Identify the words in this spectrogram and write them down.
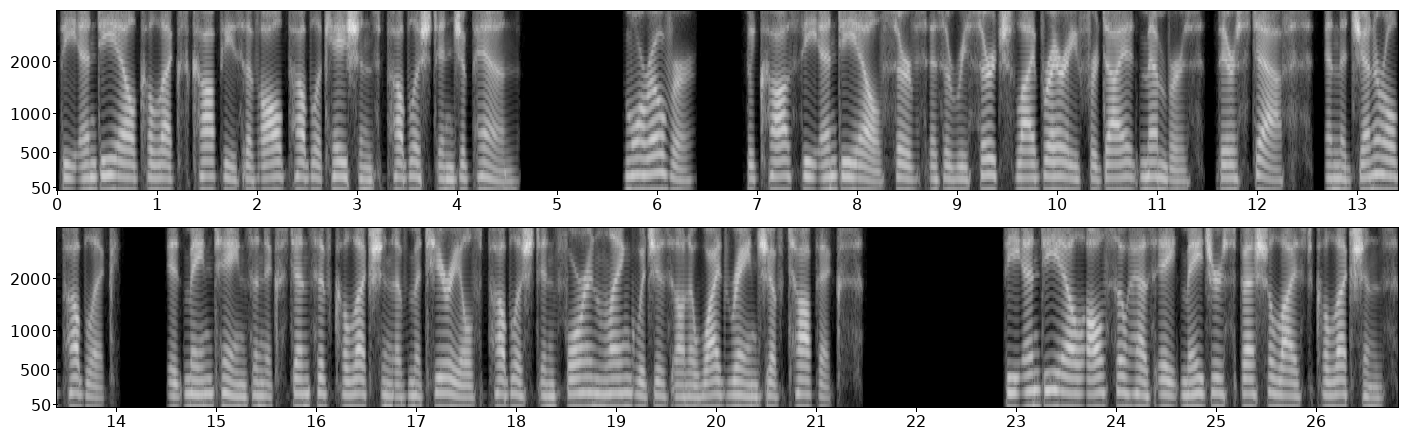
the NDL collects copies of all publications published in Japan. Moreover, because the NDL serves as a research library for Diet members, their staffs, and the general public, it maintains an extensive collection of materials published in foreign languages on a wide range of topics. The NDL also has eight major specialized collections,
